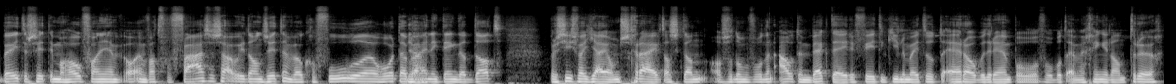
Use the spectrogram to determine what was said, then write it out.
beter zit in mijn hoofd van wel- en wat voor fase zou je dan zitten en welk gevoel hoort daarbij. Ja. En ik denk dat dat precies wat jij omschrijft. Als, ik dan, als we dan bijvoorbeeld een out en back deden, 14 kilometer tot de aero drempel bijvoorbeeld en we gingen dan terug.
